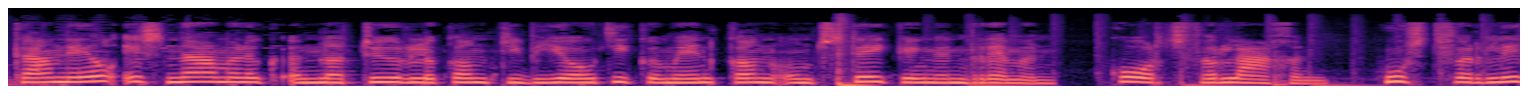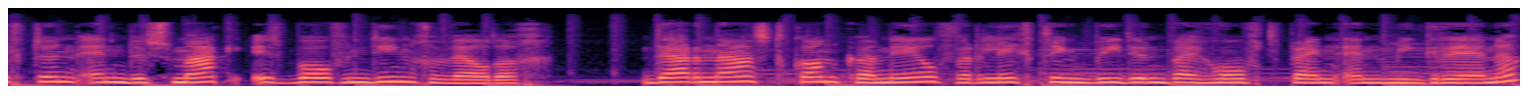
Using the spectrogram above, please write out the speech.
Kaneel is namelijk een natuurlijk antibioticum en kan ontstekingen remmen, koorts verlagen, hoest verlichten en de smaak is bovendien geweldig. Daarnaast kan kaneel verlichting bieden bij hoofdpijn en migraine.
